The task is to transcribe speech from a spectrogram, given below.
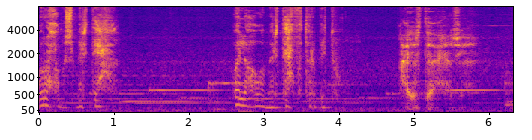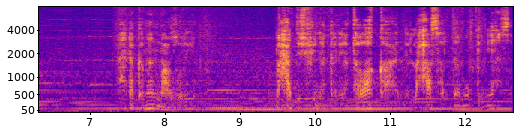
وروحه مش مرتاحة ولا هو مرتاح في تربته. هيرتاح يا جيهان. إحنا كمان معذورين. محدش فينا كان يتوقع إن اللي حصل ده ممكن يحصل.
